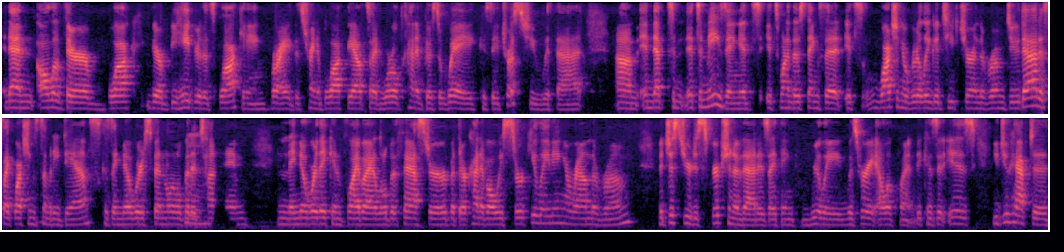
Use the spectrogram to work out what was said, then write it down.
and then all of their block their behavior that's blocking right that's trying to block the outside world kind of goes away because they trust you with that. Um, and that's it's amazing. It's it's one of those things that it's watching a really good teacher in the room do that is like watching somebody dance because they know where to spend a little bit mm. of time and they know where they can fly by a little bit faster but they're kind of always circulating around the room. But just your description of that is i think really was very eloquent because it is you do have to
